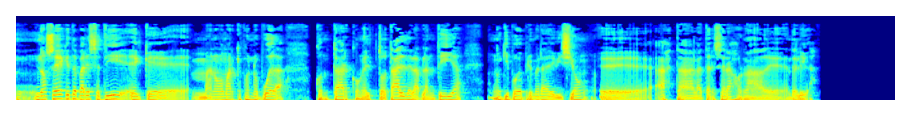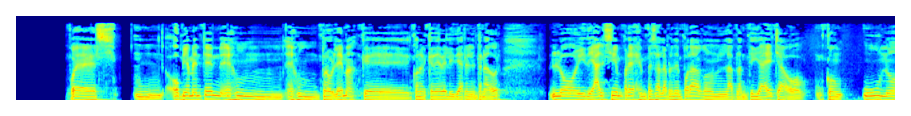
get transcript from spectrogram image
no sé qué te parece a ti el que Manolo Márquez pues no pueda contar con el total de la plantilla, un equipo de primera división eh, hasta la tercera jornada de liga. Pues mm, obviamente es un, es un problema que, con el que debe lidiar el entrenador. Lo ideal siempre es empezar la pretemporada con la plantilla hecha o con uno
